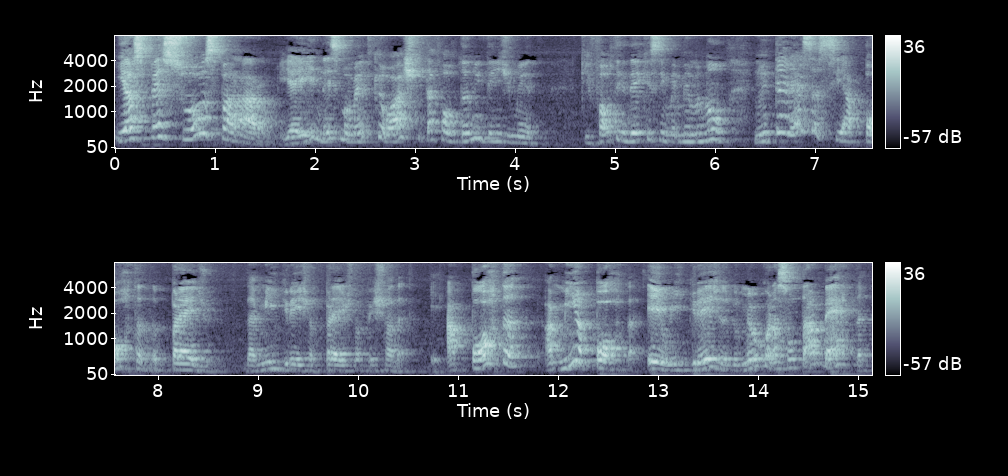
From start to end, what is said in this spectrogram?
e as pessoas pararam. E aí, nesse momento que eu acho que está faltando entendimento. Que falta entender que assim, meu irmão, não interessa se a porta do prédio, da minha igreja, prédio está fechada. A porta, a minha porta, eu, igreja, do meu coração está aberta.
